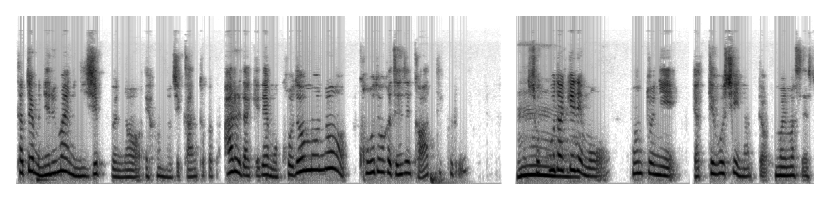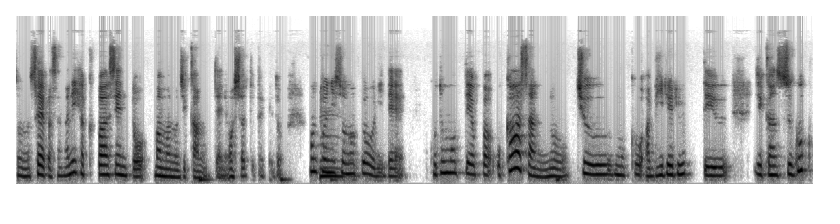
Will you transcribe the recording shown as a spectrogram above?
例えば寝る前の20分の絵本の時間とかがあるだけでも子供の行動が全然変わってくる。そこだけでも本当にやってほしいなって思いますね。そのさやかさんがね、100%ママの時間みたいにおっしゃってたけど、本当にその通りで、子供ってやっぱお母さんの注目を浴びれるっていう時間すごく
